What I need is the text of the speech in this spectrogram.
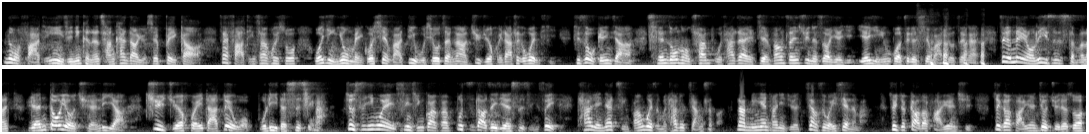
那种法庭影集，你可能常看到有些被告啊，在法庭上会说：“我引用美国宪法第五修正案，拒绝回答这个问题。”其实我跟你讲啊，前总统川普他在检方侦讯的时候也也引用过这个宪法修正案。这个内容的意思是什么呢？人都有权利啊，拒绝回答对我不利的事情啊。就是因为性情惯犯不知道这件事情，所以他人家警方为什么他就讲什么？那民间团体觉得这样是违宪的嘛？所以就告到法院去，最高法院就觉得说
